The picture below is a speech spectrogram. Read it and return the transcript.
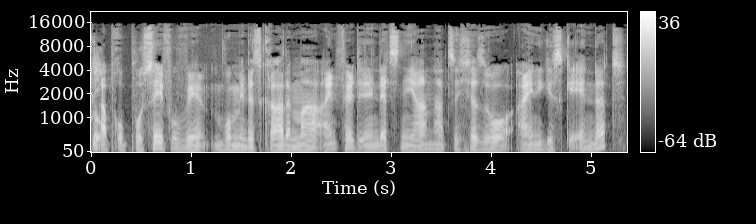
So. Apropos safe, wo, wir, wo mir das gerade mal einfällt, in den letzten Jahren hat sich ja so einiges geändert.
